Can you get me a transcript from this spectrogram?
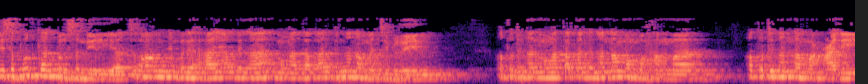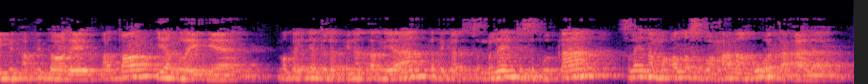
disebutkan bersendirian, seorang menyembelih ayam dengan mengatakan dengan nama Jibril, atau dengan mengatakan dengan nama Muhammad, atau dengan nama Ali bin Abi Thalib, atau yang lainnya. Maka ini adalah binatang yang ketika disembelih disebutkan selain nama Allah Subhanahu wa taala.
